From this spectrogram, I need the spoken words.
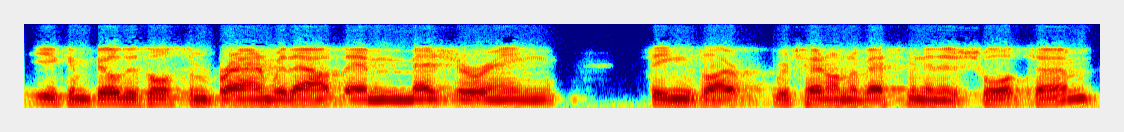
you can build this awesome brand without them measuring things like return on investment in the short term.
